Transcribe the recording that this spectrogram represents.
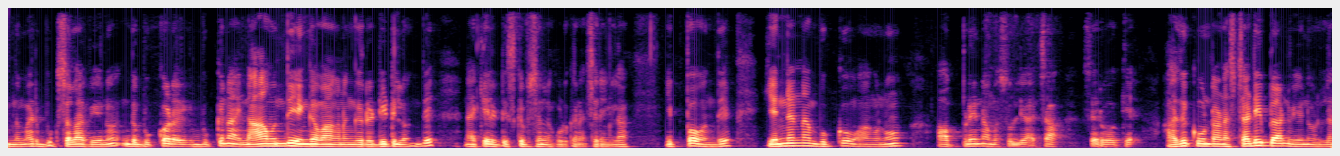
இந்த மாதிரி புக்ஸ் எல்லாம் வேணும். இந்த புக்கோட புக்கு நான் நான் வந்து எங்கே வாங்கினேங்கிற டீட்டெயில் வந்து நான் கீழே டிஸ்கிரிப்ஷனில் கொடுக்குறேன் சரிங்களா? இப்போ வந்து என்னென்ன புக்கு வாங்கணும் அப்படின்னு நம்ம சொல்லியாச்சா? சரி ஓகே அதுக்கு உண்டான ஸ்டடி பிளான் வேணும்ல.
